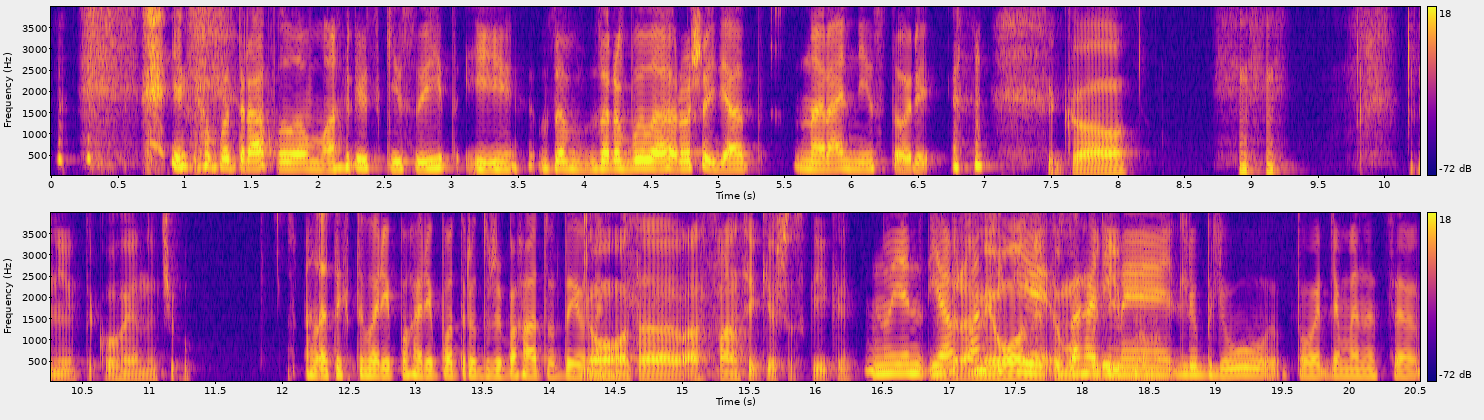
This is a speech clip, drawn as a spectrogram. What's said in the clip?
яка потрапила в маглівський світ і заробила грошенят на реальні історії. Цікаво. Ні, такого я не чув. Але тих теорій по Гаррі Поттеру дуже багато дивних. О, та а фанфіків ще скільки. Ну, я, я Драміони, фанфіки тому взагалі не люблю, бо для мене це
